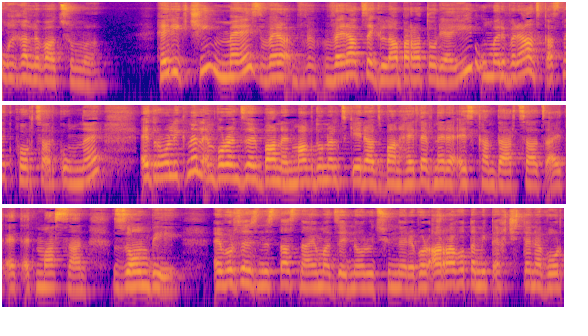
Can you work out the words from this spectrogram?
ուղիղա լվացումը։ Հերիք չի մեզ վերացեք լաբորատորիայի ու մեր վրա անցկացնեք փորձարկումներ։ Այդ ռոլիկն էլ են որ են ձեր բան են McDonald's կերած բան հետևները այսքան դարձած այդ այդ այդ մասսան զոմբի այն որ sense նստած նայում է ձեր նորությունները, որ առավոտը միտեղ չտենա, որ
